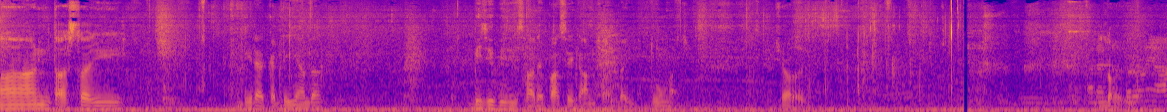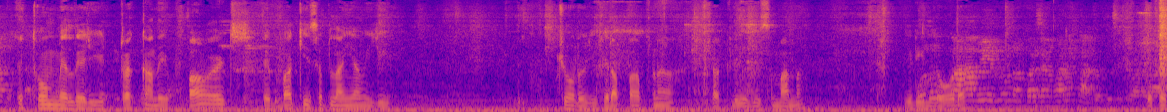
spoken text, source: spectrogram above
ਸਮਾਨ ਦੱਸਦਾ ਜੀ, ਵੀਰਾ ਕੱਢੀ ਜਾਂਦਾ। ਬਿਜ਼ੀ ਬਿਜ਼ੀ ਸਾਰੇ ਪਾਸੇ ਕੰਮ ਚੱਲਦਾ ਜੀ ਟੂ ਮੱਚ ਚਲੋ ਜੀ। ਇੱਥੋਂ ਮਿਲਦੇ ਜੀ ਟਰੱਕਾਂ ਦੇ ਪਾਰਟਸ ਤੇ ਬਾਕੀ ਸਪਲਾਈਆਂ ਵੀ ਜੀ। ਚਲੋ ਜੀ, ਫਿਰ ਆਪਾਂ ਆਪਣਾ ਚੱਕ ਲਈਏ ਜੀ ਸਮਾਨ। ਜਿਹੜੀ ਲੋੜ ਆ। ਤੇ ਫਿਰ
